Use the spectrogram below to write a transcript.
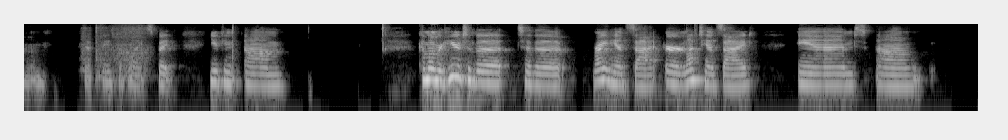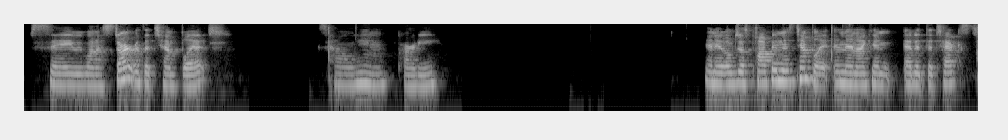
um, that Facebook likes. But you can um, come over here to the, to the right hand side or left hand side and um, say we want to start with a template. It's Halloween party. And it'll just pop in this template and then I can edit the text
